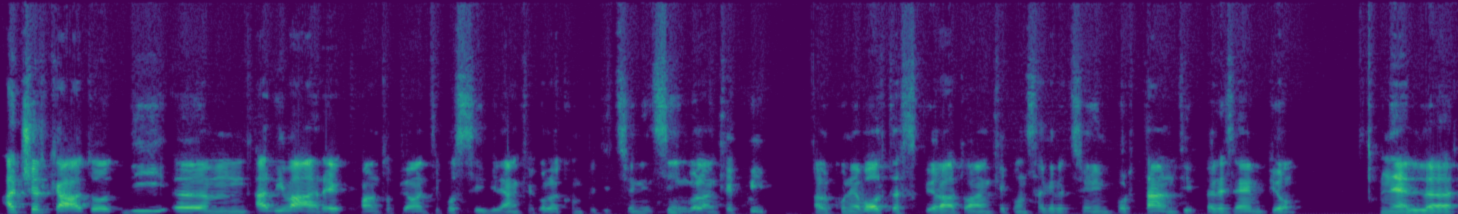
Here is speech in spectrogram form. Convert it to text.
ha cercato di ehm, arrivare quanto più avanti possibile anche con la competizione in singolo, anche qui alcune volte ha sfiorato anche consacrazioni importanti, per esempio nel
